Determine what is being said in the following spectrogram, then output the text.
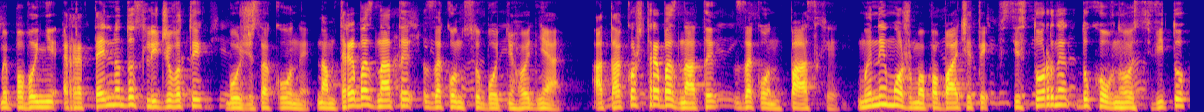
ми повинні ретельно досліджувати Божі закони. Нам треба знати закон суботнього дня, а також треба знати закон Пасхи. Ми не можемо побачити всі сторони духовного світу,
